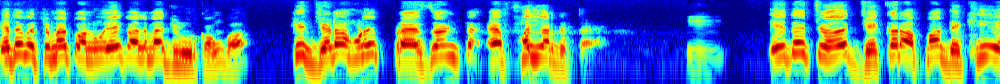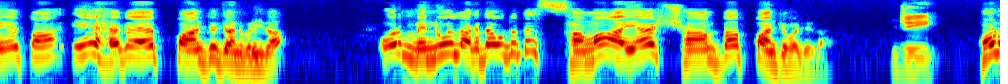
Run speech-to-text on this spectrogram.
ਇਹਦੇ ਵਿੱਚ ਮੈਂ ਤੁਹਾਨੂੰ ਇਹ ਗੱਲ ਮੈਂ ਜ਼ਰੂਰ ਕਹੂੰਗਾ ਕਿ ਜਿਹੜਾ ਹੁਣੇ ਪ੍ਰੈਜ਼ੈਂਟ ਐਫ ਆਈ ਆਰ ਦਿੱਤਾ ਹੈ ਇਹਦੇ ਚ ਜੇਕਰ ਆਪਾਂ ਦੇਖੀਏ ਤਾਂ ਇਹ ਹੈਗਾ ਹੈ 5 ਜਨਵਰੀ ਦਾ। ਔਰ ਮੈਨੂੰ ਲੱਗਦਾ ਉਹਦੇ ਤੇ ਸਮਾਂ ਆਇਆ ਸ਼ਾਮ ਦਾ 5 ਵਜੇ ਦਾ। ਜੀ। ਹੁਣ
